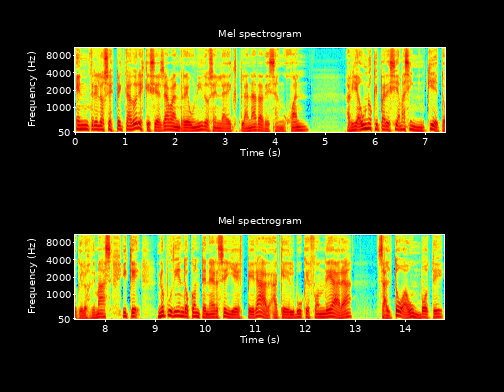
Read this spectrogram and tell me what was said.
Entre los espectadores que se hallaban reunidos en la explanada de San Juan, había uno que parecía más inquieto que los demás y que, no pudiendo contenerse y esperar a que el buque fondeara, saltó a un bote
